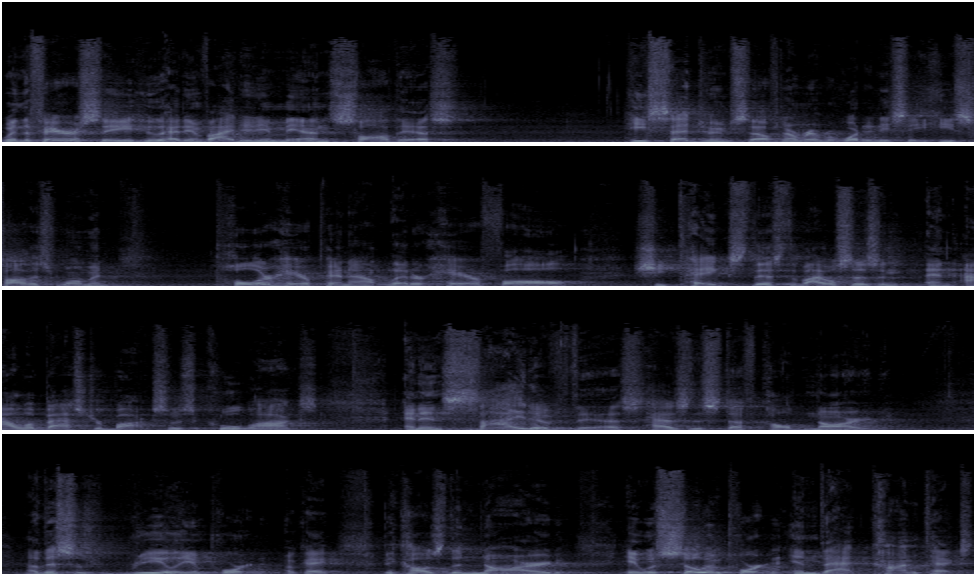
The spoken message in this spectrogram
When the Pharisee who had invited him in saw this, he said to himself, Now remember, what did he see? He saw this woman pull her hairpin out, let her hair fall, she takes this, the Bible says, an, an alabaster box. So it's a cool box. And inside of this has this stuff called nard. Now, this is really important, okay? Because the nard, it was so important in that context,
